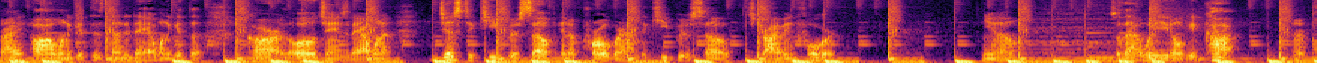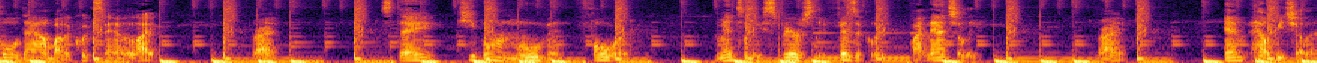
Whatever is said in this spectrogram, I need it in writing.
right? Oh, I want to get this done today. I want to get the car, the oil change today. I want to just to keep yourself in a program, to keep yourself striving forward. You know? So that way you don't get caught or pulled down by the quicksand of life. Right? Stay, keep on moving forward mentally, spiritually, physically, financially. Right? And help each other,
